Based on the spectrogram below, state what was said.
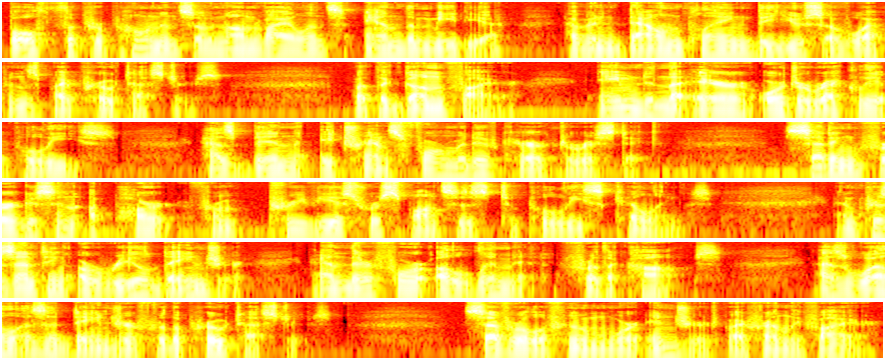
Both the proponents of nonviolence and the media have been downplaying the use of weapons by protesters, but the gunfire, aimed in the air or directly at police, has been a transformative characteristic, setting Ferguson apart from previous responses to police killings and presenting a real danger and therefore a limit for the cops, as well as a danger for the protesters, several of whom were injured by friendly fire.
